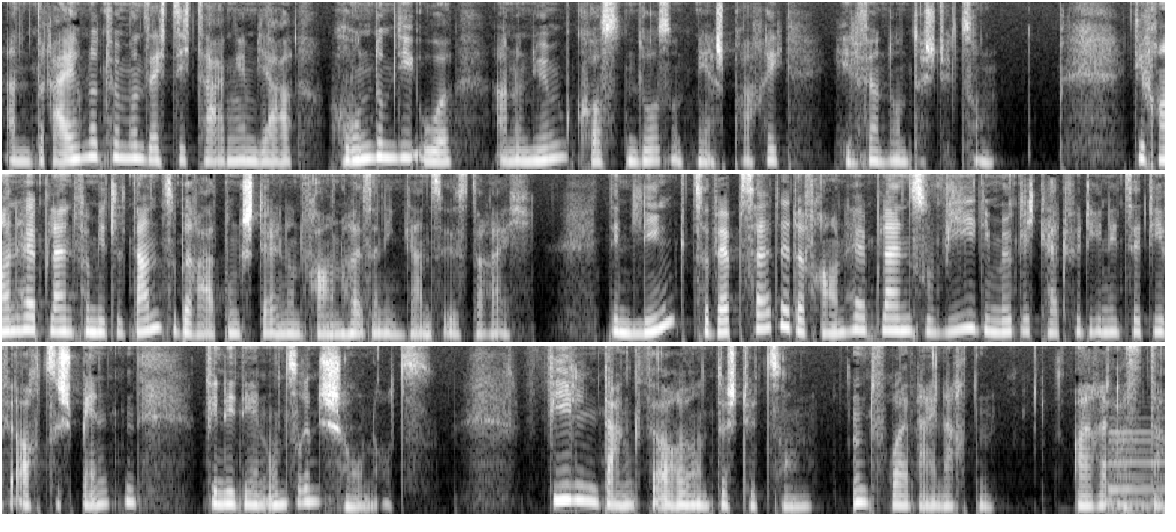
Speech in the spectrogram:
an 365 Tagen im Jahr rund um die Uhr anonym, kostenlos und mehrsprachig Hilfe und Unterstützung. Die Frauenhelpline vermittelt dann zu Beratungsstellen und Frauenhäusern in ganz Österreich. Den Link zur Webseite der Frauenhelpline sowie die Möglichkeit für die Initiative auch zu spenden findet ihr in unseren Shownotes. Vielen Dank für eure Unterstützung und frohe Weihnachten. Eure Asta.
